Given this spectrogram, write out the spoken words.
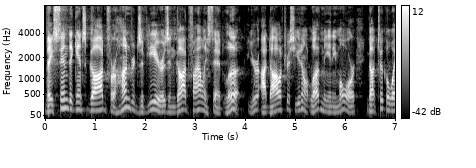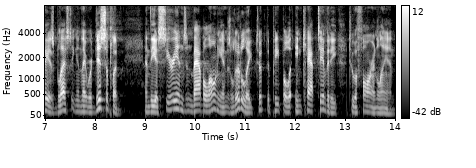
They sinned against God for hundreds of years, and God finally said, Look, you're idolatrous. You don't love me anymore. God took away his blessing, and they were disciplined. And the Assyrians and Babylonians literally took the people in captivity to a foreign land.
